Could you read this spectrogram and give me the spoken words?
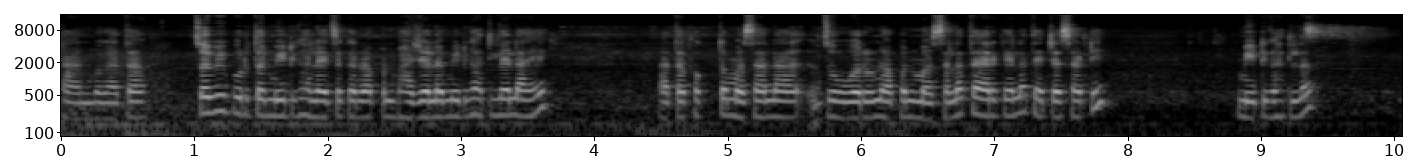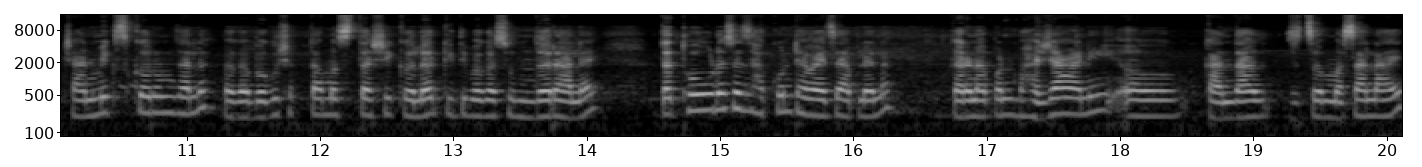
छान बघा आता चवीपुरतं मीठ घालायचं कारण आपण भाज्याला मीठ घातलेलं आहे. आता फक्त मसाला जो वरून आपण मसाला तयार केला त्याच्यासाठी मीठ घातलं. छान मिक्स करून झालं. बघा बघू शकता मस्त अशी कलर किती बघा सुंदर आला आहे तर थोडंसं झाकून ठेवायचं आहे आपल्याला कारण आपण भाज्या आणि कांदाचा कांदा ज्याचा मसाला आहे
